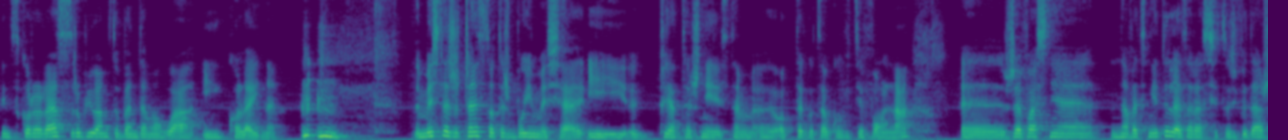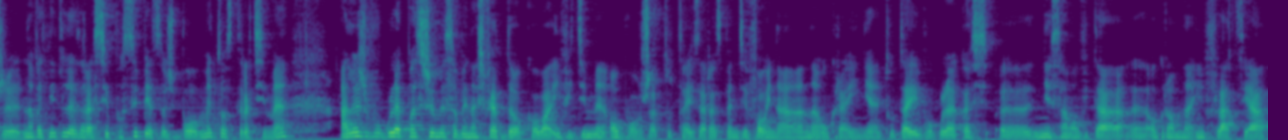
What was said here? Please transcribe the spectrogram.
Więc skoro raz zrobiłam, to będę mogła i kolejny. Myślę, że często też boimy się i ja też nie jestem y, od tego całkowicie wolna, y, że właśnie nawet nie tyle zaraz się coś wydarzy, nawet nie tyle zaraz się posypie coś, bo my to stracimy, ależ w ogóle patrzymy sobie na świat dookoła i widzimy, o Boże, tutaj zaraz będzie wojna na Ukrainie, tutaj w ogóle jakaś y, niesamowita, y, ogromna inflacja,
